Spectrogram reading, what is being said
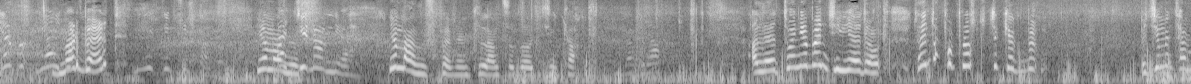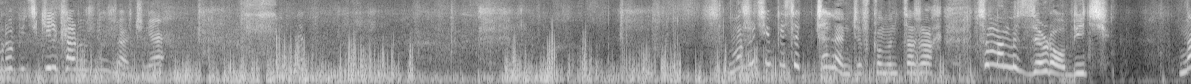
Ja, ja Norbert, nic nie ja mam już, na mnie. ja mam już pewien plan co do odcinka. Dobra. Ale to nie będzie jeden. To to po prostu tak jakby. Będziemy tam robić kilka różnych rzeczy, nie? Możecie pisać challenge w komentarzach, co mamy zrobić na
